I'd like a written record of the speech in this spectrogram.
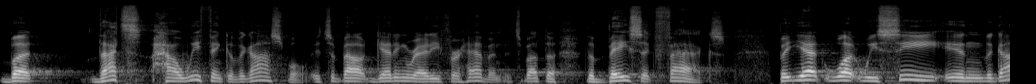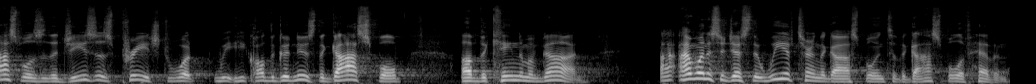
But that's how we think of the gospel. It's about getting ready for heaven, it's about the, the basic facts. But yet, what we see in the gospel is that Jesus preached what we, he called the good news, the gospel of the kingdom of God. I, I want to suggest that we have turned the gospel into the gospel of heaven.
